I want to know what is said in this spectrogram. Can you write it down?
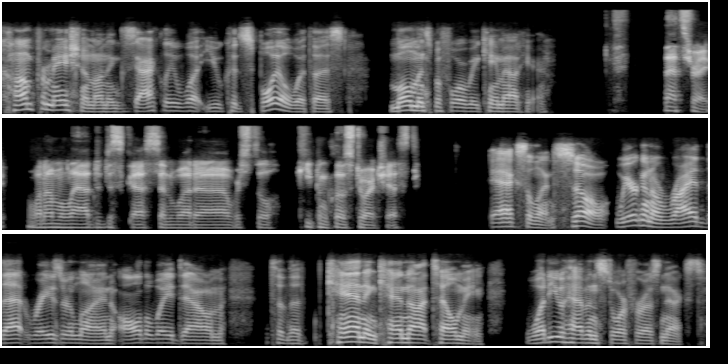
confirmation on exactly what you could spoil with us moments before we came out here. That's right. What I'm allowed to discuss and what uh, we're still keeping close to our chest. Excellent. So we're going to ride that razor line all the way down to the can and cannot tell me. What do you have in store for us next?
